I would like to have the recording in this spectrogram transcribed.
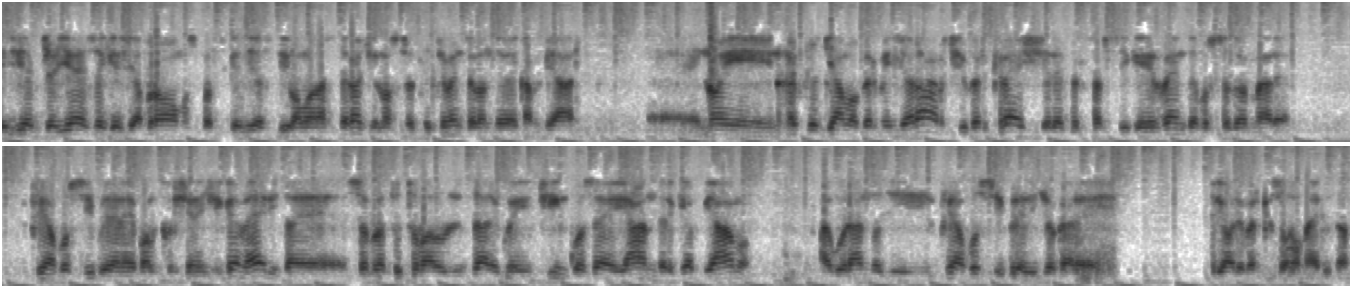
che sia Gioiese, che sia Promosport, che sia Stilo Monasteraggio, il nostro atteggiamento non deve cambiare. Eh, noi, noi giochiamo per migliorarci, per crescere, per far sì che il rende possa tornare il prima possibile nei palcoscenici che merita e soprattutto valorizzare quei 5-6 under che abbiamo, augurandogli il prima possibile di giocare superiore perché se lo merita.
